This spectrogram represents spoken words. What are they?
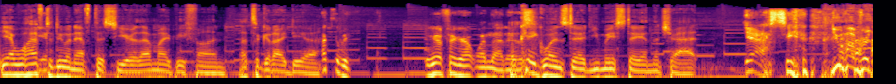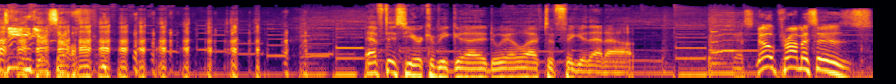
yeah. We'll have to do an F this year. That might be fun. That's a good idea. that could be. We gotta figure out when that is. Okay, Gwen's dead. You may stay in the chat. Yes, you have redeemed yourself. F this year could be good. We'll have to figure that out. Yes, no promises.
